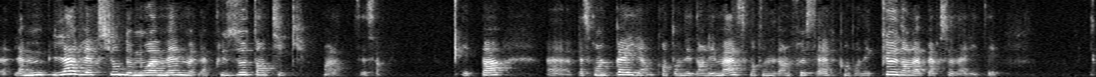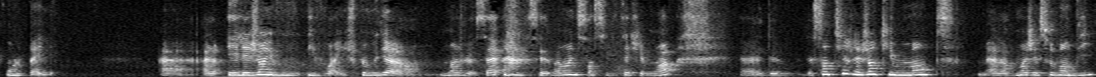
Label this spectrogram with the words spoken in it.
Euh, la, version de moi-même la plus authentique. Voilà, c'est ça. Et pas parce qu'on le paye hein, quand on est dans les masses, quand on est dans le sève, quand on est que dans la personnalité. On le paye. Euh, et les gens, ils vous ils voient. Je peux vous dire, moi je le sais, c'est vraiment une sensibilité chez moi, euh, de, sentir les gens qui me mentent. Alors moi j'ai souvent dit,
